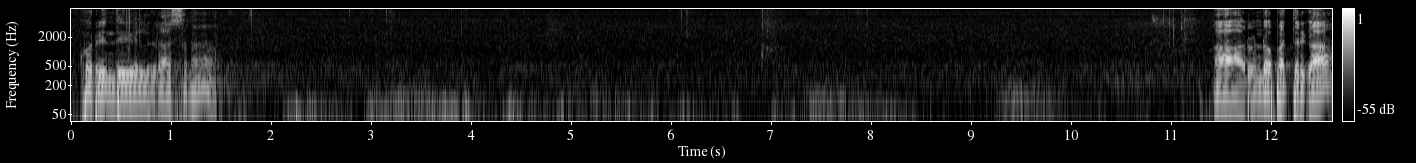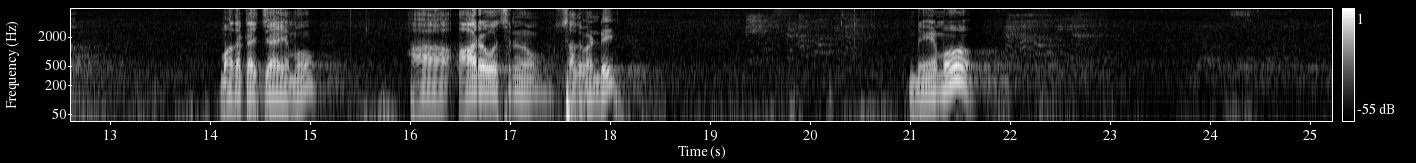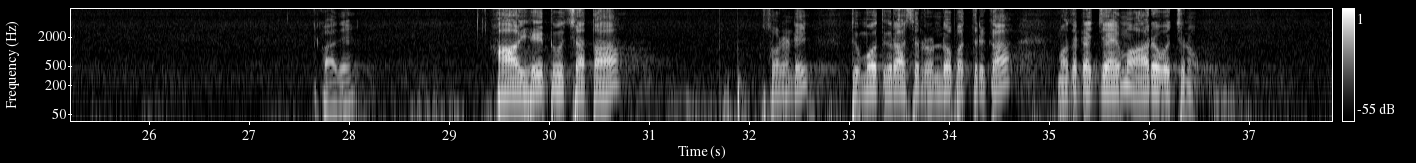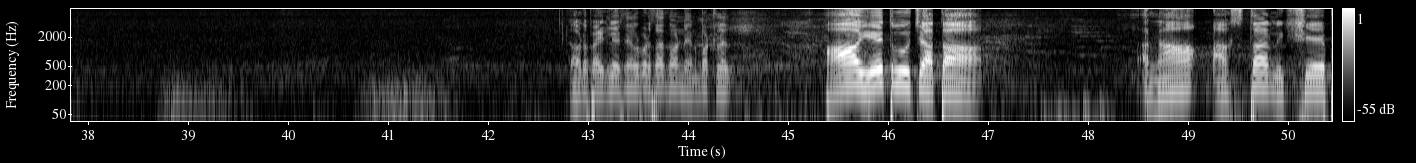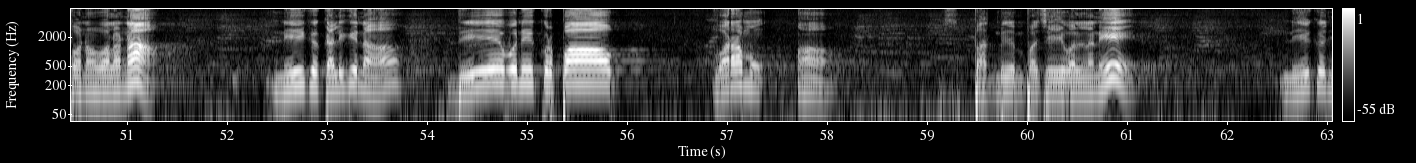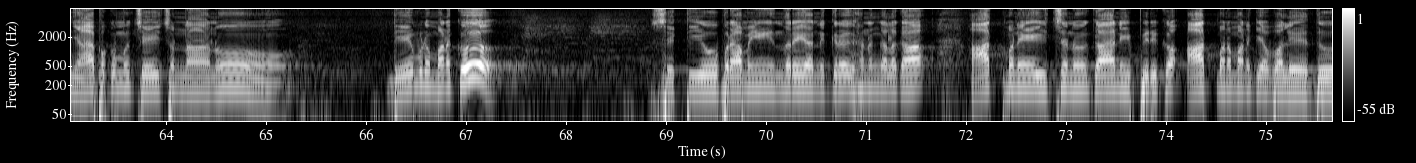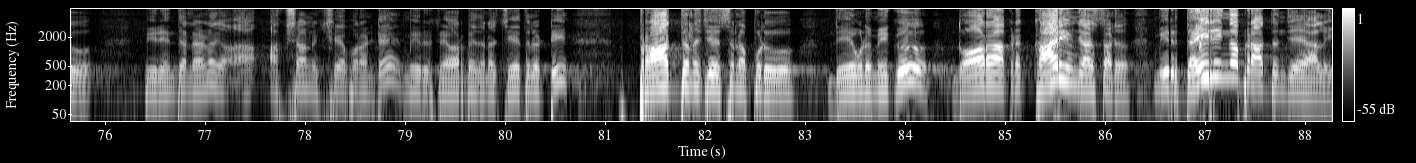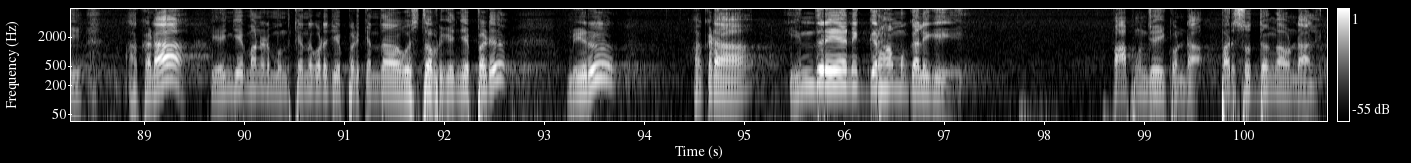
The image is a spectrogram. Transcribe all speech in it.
కొరింది రాసిన రెండో పత్రిక మొదటి అధ్యాయము. ఆరో వచనం చదవండి. మేము కాదే. ఆ హేతు చేత చూడండి తిమోతికి రాసిన రెండో పత్రిక మొదటి అధ్యాయము ఆరో వచనం. ఎవడ పైకి లేచి నిలబడి చదవండి వినపట్లేదు ఆ హేతు చేత నా హస్త నిక్షేపణ వలన నీకు కలిగిన దేవుని కృపా వరము స్పందింప చేయవలనని నీకు జ్ఞాపకము చేయుచున్నాను. దేవుడు మనకు శక్తియు ప్రామయు ఇంద్రియ నిగ్రహణం గలగా ఆత్మనే ఇచ్చను కానీ పిరిక ఆత్మను మనకి ఇవ్వలేదు. మీరు ఏంటంటే అక్షా నిక్షేపణ అంటే మీరు ఎవరి మీద చేతులెట్టి ప్రార్థన చేసినప్పుడు దేవుడు మీకు ద్వారా అక్కడ కార్యం చేస్తాడు. మీరు ధైర్యంగా ప్రార్థన చేయాలి. అక్కడ ఏం చేయమన్నాడు? ముందు కింద కూడా చెప్పాడు. కింద వస్తేప్పటికి ఏం చెప్పాడు? మీరు అక్కడ ఇంద్రియ నిగ్రహం కలిగి పాపం చేయకుండా పరిశుద్ధంగా ఉండాలి.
